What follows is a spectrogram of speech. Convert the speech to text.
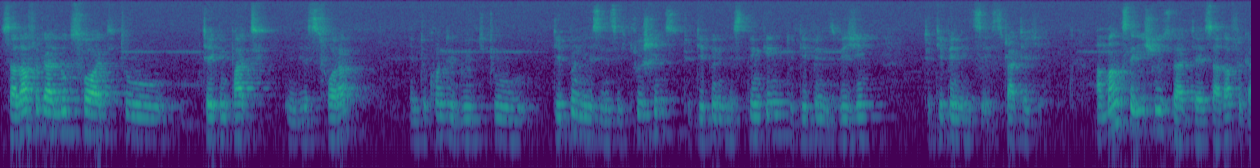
South Africa looks forward to taking part in this forum and to contribute to deepen its institutions, to deepen its thinking, to deepen its vision, to deepen its, its strategy. Amongst the issues that uh, South Africa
